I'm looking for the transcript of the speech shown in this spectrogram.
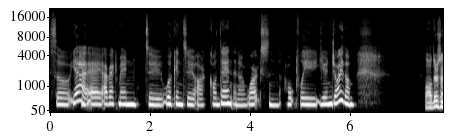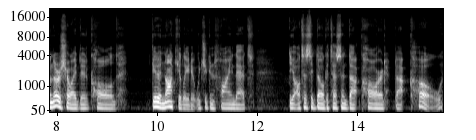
So yeah mm-hmm. uh, i recommend to look into our content and our works and hopefully you enjoy them. Well there's another show i did called get inoculated which you can find at the autisticdelicatessen.card.co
